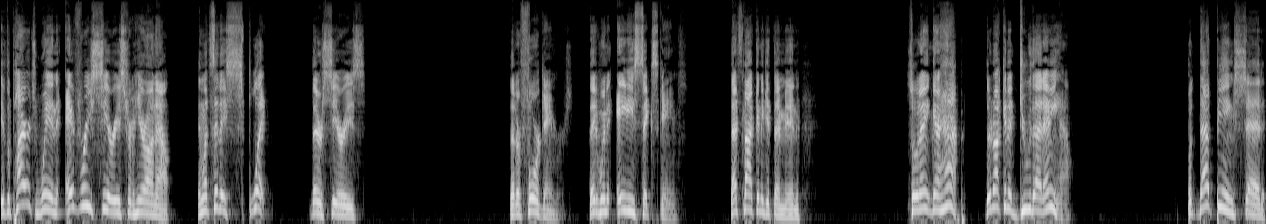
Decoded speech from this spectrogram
If the Pirates win every series from here on out, and let's say they split their series that are four gamers. They'd win 86 games. That's not going to get them in. So it ain't going to happen. They're not going to do that anyhow. But that being said,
